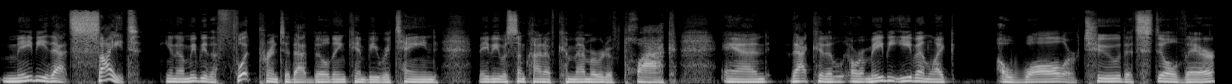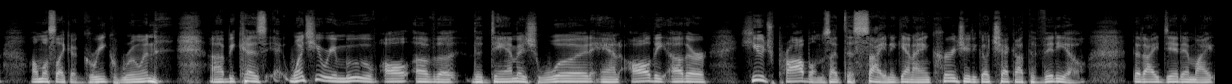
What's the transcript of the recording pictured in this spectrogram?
maybe that site you know, maybe the footprint of that building can be retained, maybe with some kind of commemorative plaque. And that could, or maybe even like a wall or two that's still there, almost like a Greek ruin. Uh, because once you remove all of the, the damaged wood and all the other huge problems at the site, and again, I encourage you to go check out the video that I did in my,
